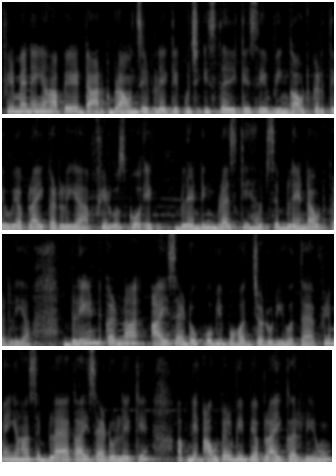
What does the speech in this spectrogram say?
फिर मैंने यहाँ पे डार्क ब्राउन शेड लेके कुछ इस तरीके से विंग आउट करते हुए अप्लाई कर लिया। फिर उसको एक ब्लेंडिंग ब्रश की हेल्प से ब्लेंड आउट कर लिया। ब्लेंड करना आई शेडो को भी बहुत ज़रूरी होता है। फिर मैं यहाँ से ब्लैक आई शेडो लेके अपने आउटर वी पे अप्लाई कर रही हूँ।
